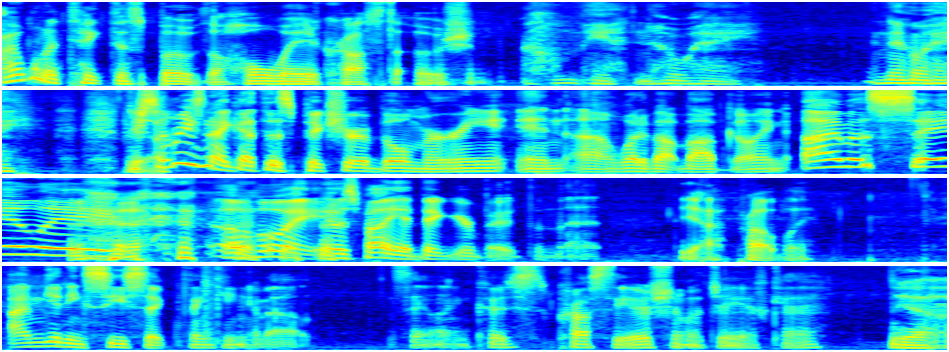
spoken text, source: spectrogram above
I want to take this boat the whole way across the ocean. Oh man, no way, no way. For Yeah. some reason, I got this picture of Bill Murray in uh, What About Bob going, "I'm a sailing." Ahoy! It was probably a bigger boat than that. Yeah, probably. I'm getting seasick thinking about sailing across the ocean with JFK. Yeah.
